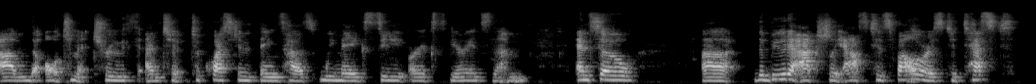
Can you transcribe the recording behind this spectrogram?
um, the ultimate truth and to, to question things as we may see or experience them. And so uh, the Buddha actually asked his followers to test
